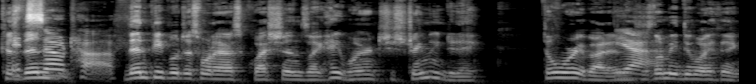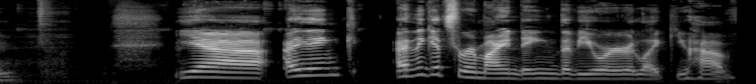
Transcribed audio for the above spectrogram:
Because it's then, so tough then people just want to ask questions like, hey, why aren't you streaming today? Don't worry about it. Yeah. Just let me do my thing. yeah i think i think it's reminding the viewer like you have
